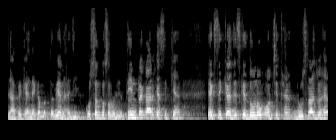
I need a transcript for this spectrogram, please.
यहाँ पे कहने का मतलब ये ना जी, क्वेश्चन को समझिए। तीन प्रकार के सिक्के हैं। एक सिक्का जिसके दोनों ओर चित्त है, दूसरा जो है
